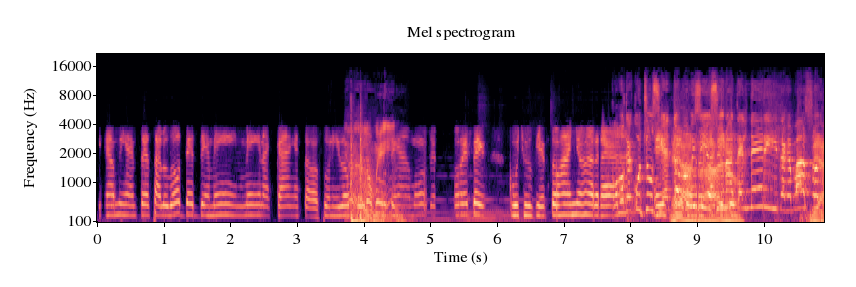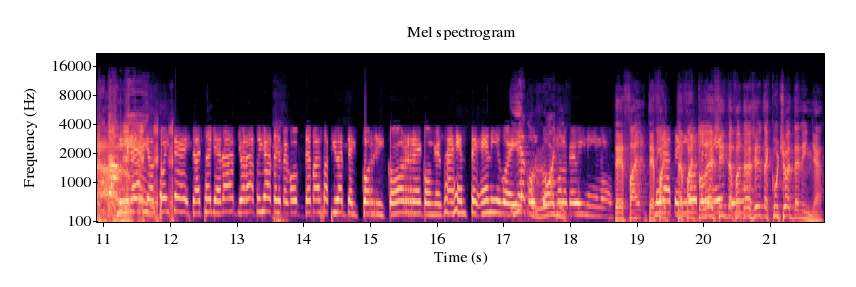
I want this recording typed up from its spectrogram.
días, mi gente. Saludos desde Maine, Maine, acá en Estados Unidos. Ya, hello, Maine. Te amo, desde 800 años atrás. ¿Cómo que cuchu siento, Ya, mami? Si yo soy una diablo. Ternerita, ¿qué pasó? Ya. Mira, yo soy de, ya, ya, yo era, yo era tuya, yo tengo de paso aquí desde el corre corre con esa gente, anyway, Ya, por con todo lo que vinimos. Te, fal- te, Mira, fal- te tengo faltó tres, decir, te faltó decir, te escucho desde niña.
